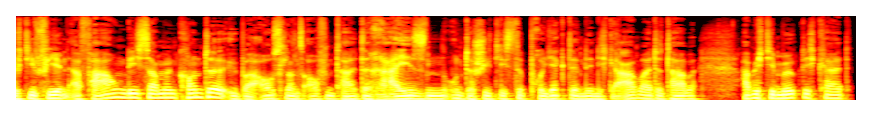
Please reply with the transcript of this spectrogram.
durch die vielen Erfahrungen, die ich sammeln konnte, über Auslandsaufenthalte, Reisen, unterschiedlichste Projekte, in denen ich gearbeitet habe, habe ich die Möglichkeit,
